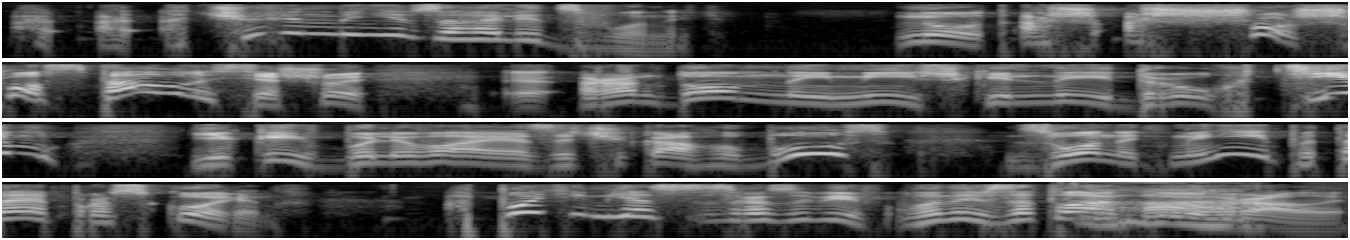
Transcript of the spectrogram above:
а а, а чого він мені взагалі дзвонить? Ну от, а що що сталося? Що е, рандомний мій шкільний друг Тім, який вболіває за Чикаго Булс, дзвонить мені і питає про скорінг. А потім я зрозумів, вони ж з Атлантою ага. грали.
